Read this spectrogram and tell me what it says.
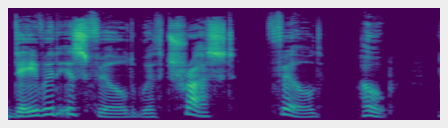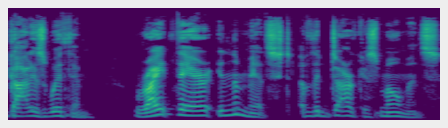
David is filled with trust filled hope. God is with him, right there in the midst of the darkest moments.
